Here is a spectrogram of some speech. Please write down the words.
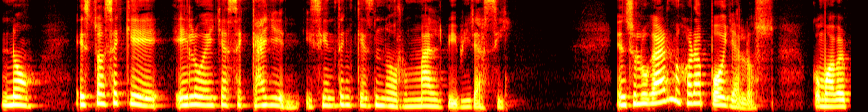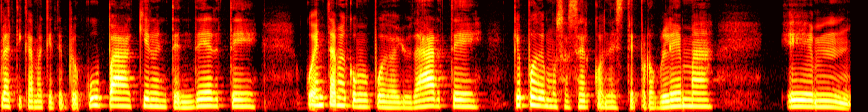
No, esto hace que él o ella se callen y sienten que es normal vivir así. En su lugar, mejor apóyalos como a ver, platícame qué te preocupa, quiero entenderte, cuéntame cómo puedo ayudarte, qué podemos hacer con este problema, em,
